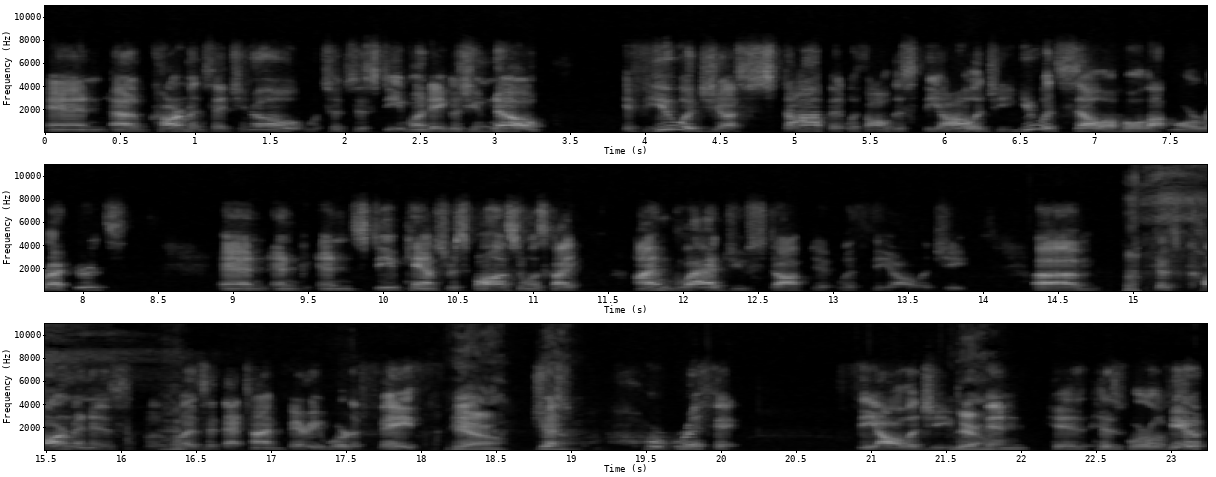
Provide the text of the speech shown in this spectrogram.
And uh, Carmen said, you know, to, to Steve one day, he goes, you know, if you would just stop it with all this theology, you would sell a whole lot more records. And and and Steve Camp's response was like, I'm glad you stopped it with theology. Um, because Carmen is was at that time very word of faith and Yeah, just horrific theology Yeah. within his, his worldview.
